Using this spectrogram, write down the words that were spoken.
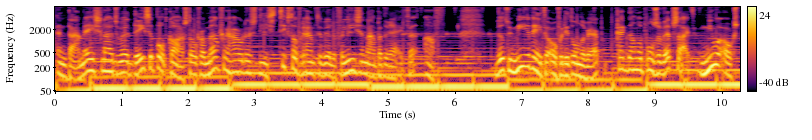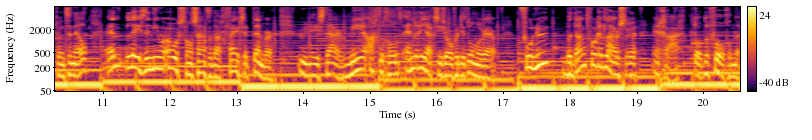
En daarmee sluiten we deze podcast over melkverhouders die stikstofruimte willen verliezen naar bedrijven af. Wilt u meer weten over dit onderwerp? Kijk dan op onze website nieuweoogst.nl en lees de Nieuwe Oogst van zaterdag 5 september. U leest daar meer achtergrond en reacties over dit onderwerp. Voor nu, bedankt voor het luisteren en graag tot de volgende.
